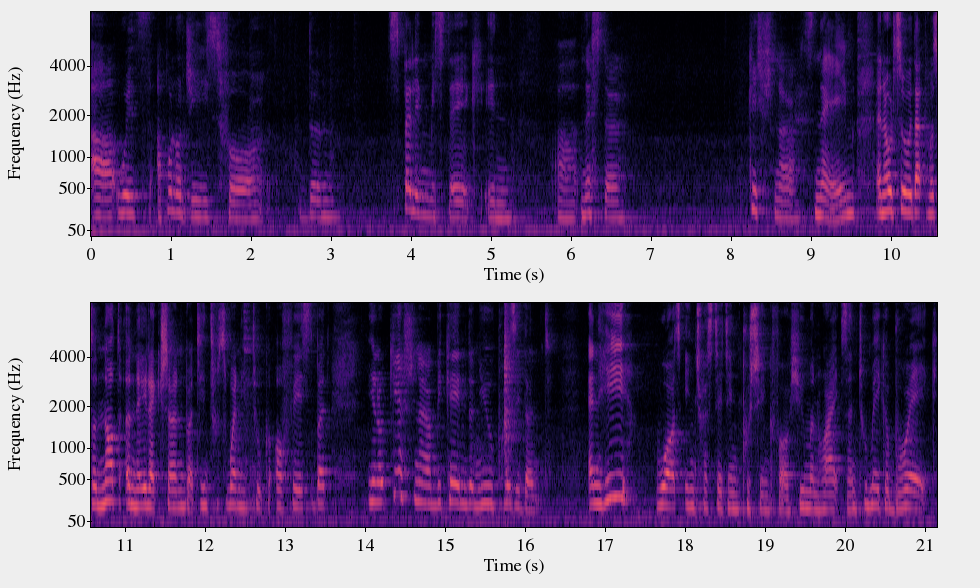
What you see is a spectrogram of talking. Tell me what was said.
uh, with apologies for the spelling mistake in uh, Nestor Kirchner's name, and also that was a, not an election, but it was when he took office. But you know, Kirchner became the new president, and he was interested in pushing for human rights and to make a break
